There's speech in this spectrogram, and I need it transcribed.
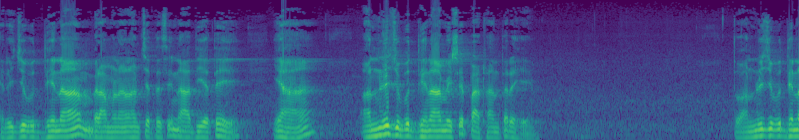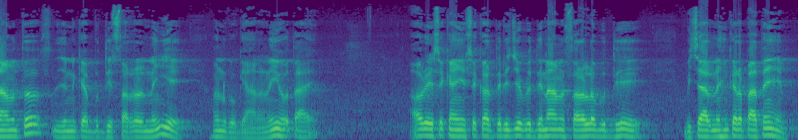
ऋजु बुद्धि नाम ब्राह्मणा नाम चेतसी नादीयते। यहाँ अनृज बुद्धि नाम से पाठांतर है। तो अनृज बुद्धि नाम तो जिनके बुद्धि सरल नहीं है, उनको ज्ञान नहीं होता है। और ऐसे कहीं ऐसे करते, ऋज बुद्धि नाम सरल बुद्धि विचार नहीं कर पाते हैं।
